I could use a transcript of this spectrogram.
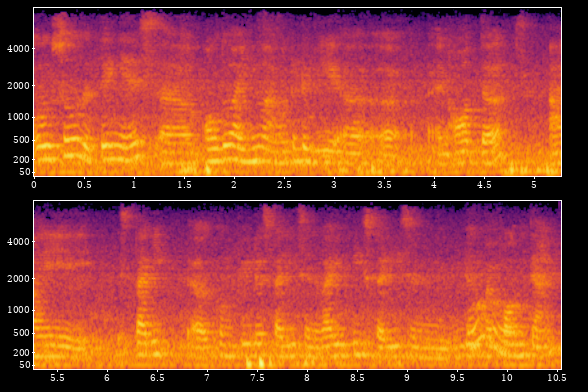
also, the thing is, uh, although I knew I wanted to be a, a, an author, I studied uh, computer studies and library studies and during my Oh. poly time.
